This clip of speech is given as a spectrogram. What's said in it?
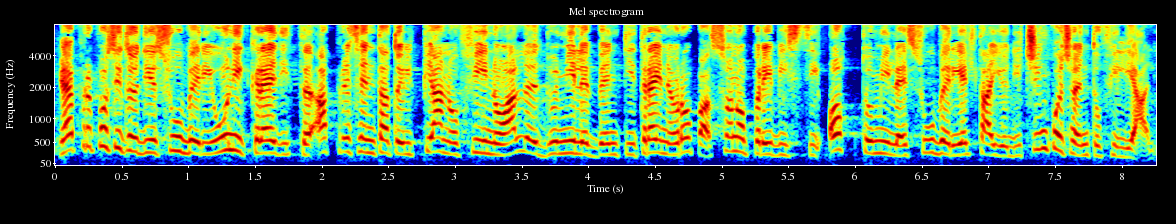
E a proposito di esuberi, Unicredit ha presentato il piano fino al 2023. In Europa sono previsti 8.000 esuberi e il taglio di 500 filiali.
